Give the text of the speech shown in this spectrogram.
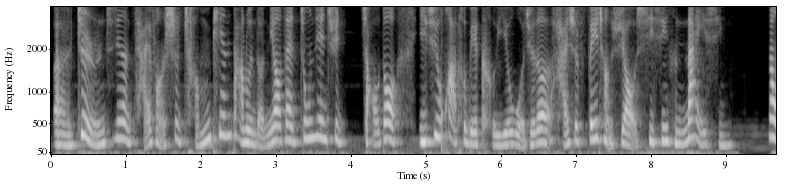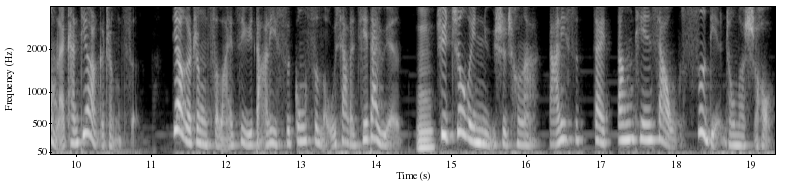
呃证人之间的采访是长篇大论的，你要在中间去找到一句话特别可疑，我觉得还是非常需要细心和耐心。那我们来看第二个证词。第二个证词来自于达利斯公司楼下的接待员，嗯，据这位女士称啊，达利斯在当天下午四点钟的时候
